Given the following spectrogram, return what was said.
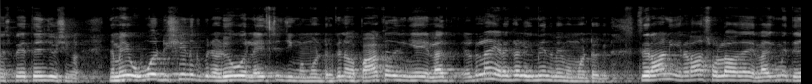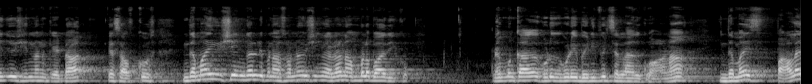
அட்மாஸ்பியர் தெரிஞ்ச விஷயங்கள். இந்த மாதிரி ஒவ்வொரு டிசிஷனுக்கு பின்னாடி ஒவ்வொரு லைஃப் சேஞ்சிங் மொமெண்ட் இருக்குது நம்ம பார்க்கறதுங்க எல்லா எல்லா இடங்களையுமே இந்த மாதிரி மொமெண்ட் இருக்குது சரி நீ என்னடா சொல்லாத எல்லாருக்குமே தெரிஞ்ச விஷயம் தான் கேட்டால் எஸ் அஃப்கோர்ஸ் இந்த மாதிரி விஷயங்கள் இப்போ நான் சொன்ன விஷயங்கள் எல்லாம் நம்மளை பாதிக்கும். நமக்காக கொடுக்கக்கூடிய பெனிஃபிட்ஸ் எல்லாம் இருக்கும். ஆனால் இந்த மாதிரி பல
